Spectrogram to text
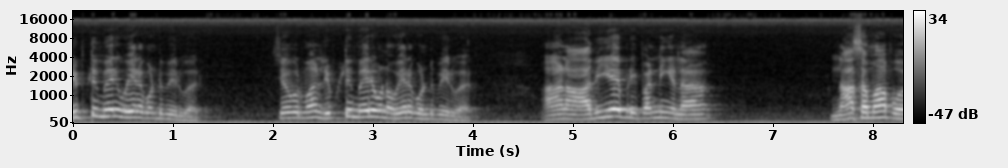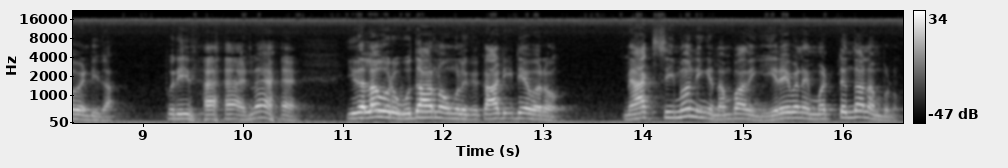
லிஃப்ட்டு மாரி உயர கொண்டு போயிடுவார் சிவபெருமான் லிஃப்ட்டு மாரி உன்னை உயர கொண்டு போயிடுவார் ஆனால் அதையே இப்படி பண்ணீங்கன்னா நாசமாக போக வேண்டியதான் புரியுதா? என்ன? இதெல்லாம் ஒரு உதாரணம் உங்களுக்கு காட்டிக்கிட்டே வரும். மேக்சிமம் நீங்கள் நம்பாதீங்க. இறைவனை மட்டும்தான் நம்பணும்.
